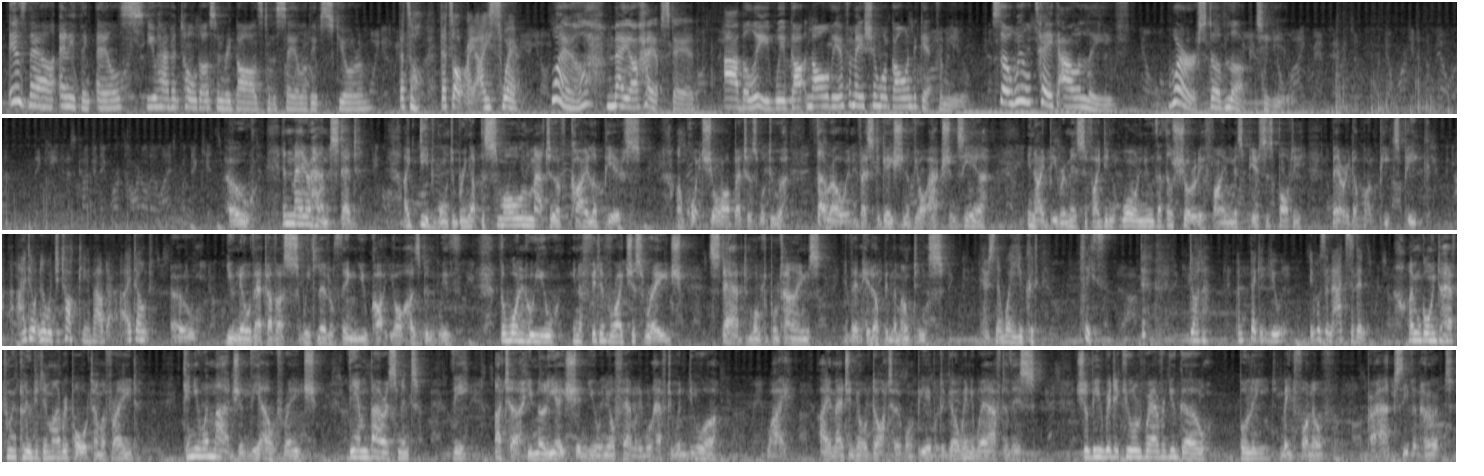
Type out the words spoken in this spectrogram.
Is there anything else you haven't told us in regards to the sale of the Obscurum? That's all. That's all right, I swear. Well, Mayor Hampstead, I believe we've gotten all the information we're going to get from you. So we'll take our leave. Worst of luck to you. Oh, and Mayor Hampstead, I did want to bring up the small matter of Kyla Pierce. I'm quite sure our betters will do a thorough investigation of your actions here, and I'd be remiss if I didn't warn you that they'll surely find Miss Pierce's body buried up on Pete's Peak. I don't know what you're talking about. I don't. Oh, you know that other sweet little thing you caught your husband with? The one who you, in a fit of righteous rage, stabbed multiple times and then hid up in the mountains. There's no way you could. Please. D- Donna, I'm begging you. It was an accident. I'm going to have to include it in my report, I'm afraid. Can you imagine the outrage, the embarrassment, the utter humiliation you and your family will have to endure? Why, I imagine your daughter won't be able to go anywhere after this. She'll be ridiculed wherever you go, bullied, made fun of, perhaps even hurt.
